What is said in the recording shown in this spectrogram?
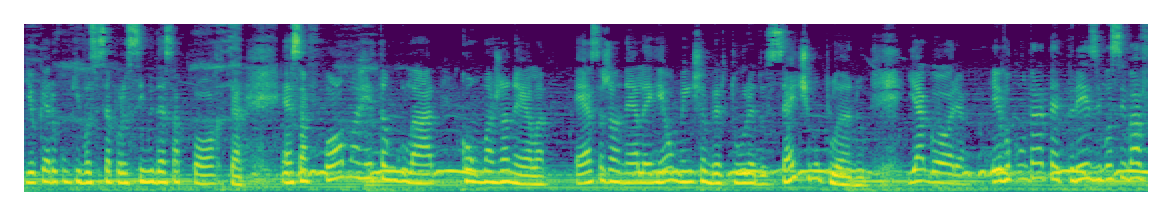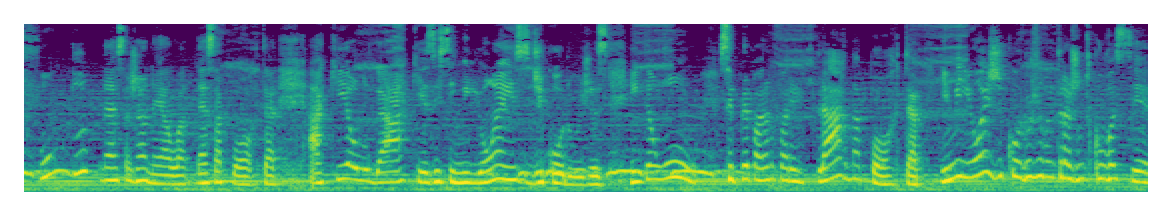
E eu quero com que você se aproxime dessa porta, essa forma retangular com uma janela. Essa janela é realmente a abertura do sétimo plano. E agora, eu vou contar até 13 e você vai fundo nessa janela, nessa porta. Aqui é o lugar que existem milhões de corujas. Então, um, se preparando para entrar na porta. E milhões de corujas vão entrar junto com você.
